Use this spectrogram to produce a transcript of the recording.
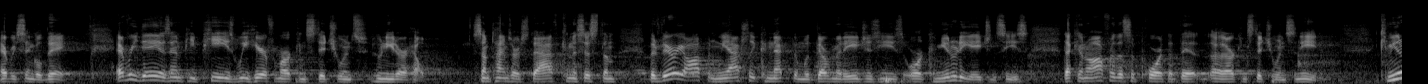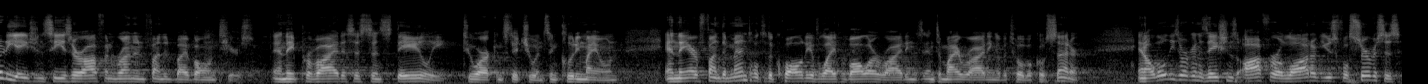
every single day. Every day as MPPs, we hear from our constituents who need our help. Sometimes our staff can assist them, but very often we actually connect them with government agencies or community agencies that can offer the support that, they, that our constituents need. Community agencies are often run and funded by volunteers, and they provide assistance daily to our constituents, including my own, and they are fundamental to the quality of life of all our ridings and to my riding of Etobicoke Centre. And although these organizations offer a lot of useful services,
